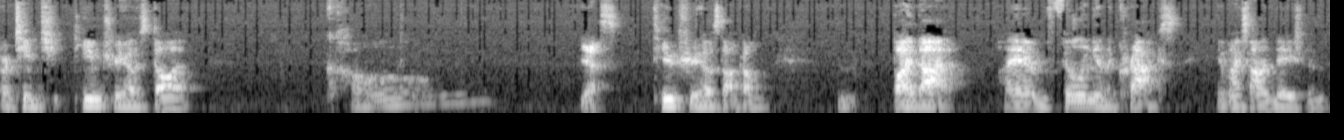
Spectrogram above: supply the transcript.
or Team Team Treehouse dot com. Yes. By that, I am filling in the cracks in my foundation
